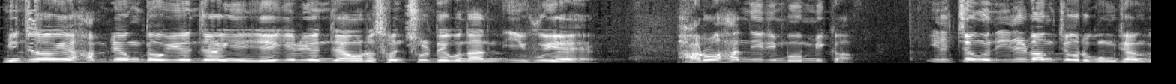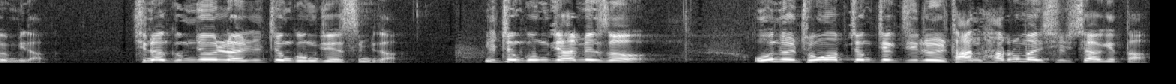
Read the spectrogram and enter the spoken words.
민주당의 한병도 위원장이 예결위원장으로 선출되고 난 이후에 바로 한 일이 뭡니까? 일정은 일방적으로 공지한 겁니다. 지난 금요일 날 일정 공지했습니다. 일정 공지하면서 오늘 종합정책질을 단 하루만 실시하겠다.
